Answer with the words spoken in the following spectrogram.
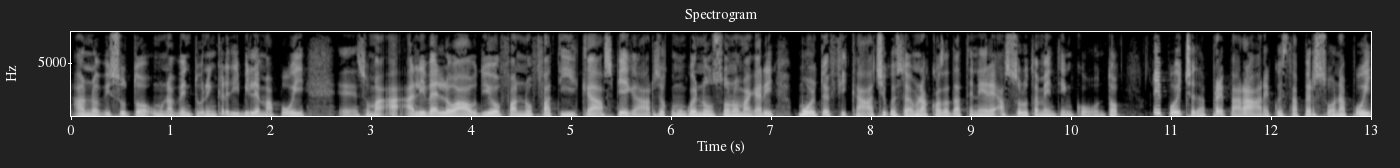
hanno vissuto un'avventura incredibile, ma poi eh, insomma a, a, livello audio fanno fatica a spiegarsi o comunque non sono magari molto efficaci, questa è una cosa da tenere assolutamente in conto. E poi c'è da preparare questa persona poi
